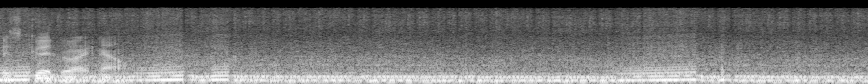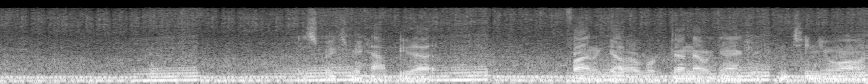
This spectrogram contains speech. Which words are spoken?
Life is good right now. This makes me happy that finally got our work done. Now we can actually continue on.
